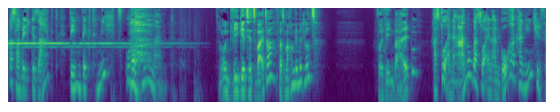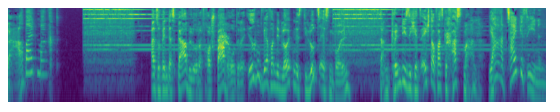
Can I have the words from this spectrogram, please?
Was habe ich gesagt? Den weckt nichts und niemand. Und wie geht's jetzt weiter? Was machen wir mit Lutz? Wollen wir ihn behalten? Hast du eine Ahnung, was so ein Angora-Kaninchen für Arbeit macht? Also wenn das Bärbel oder Frau Sparbrot oder irgendwer von den Leuten ist, die Lutz essen wollen, dann können die sich jetzt echt auf was gefasst machen. Ja, zeig es ihnen.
